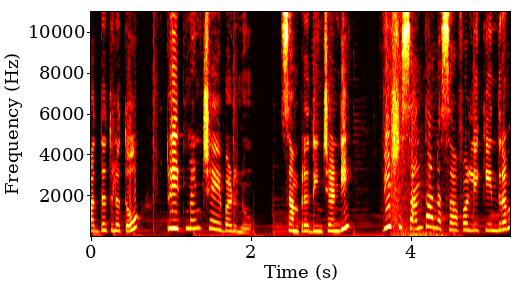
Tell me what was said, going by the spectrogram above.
పద్ధతులతో ట్రీట్మెంట్ చేయబడును. సంప్రదించండి. విష్ సంతాన సాఫల్య కేంద్రం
